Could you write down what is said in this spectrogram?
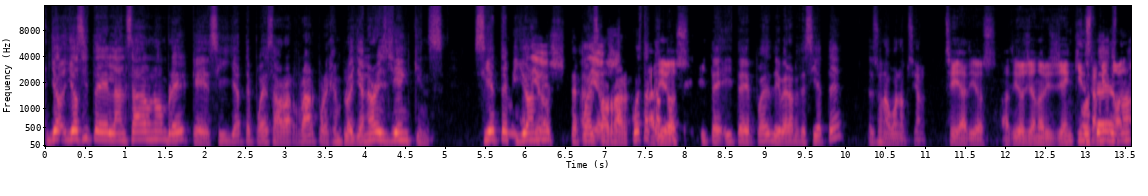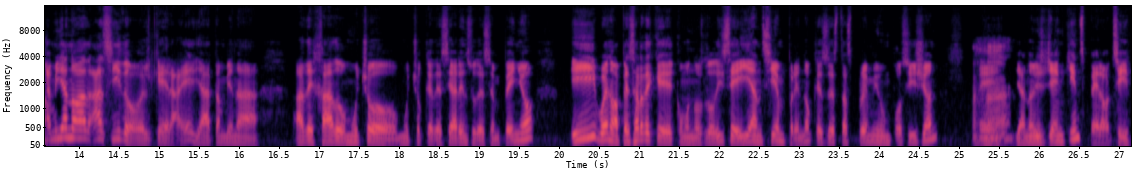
Yo, yo sí te lanzara un hombre que sí ya te puedes ahorrar, por ejemplo, Janoris Jenkins, 7 millones Adiós, te puedes adiós. ahorrar. Cuesta 14 Adiós. y te, y te puedes liberar de 7, es una buena opción. Sí, adiós. Adiós, Janoris Jenkins. También, no- no- también ya no ha, ha sido el que era, ¿eh? Ya también ha, ha dejado mucho, mucho que desear en su desempeño. Y bueno, a pesar de que, como nos lo dice Ian siempre, ¿no? Que es de estas premium position, eh. Janoris Jenkins, pero sí,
